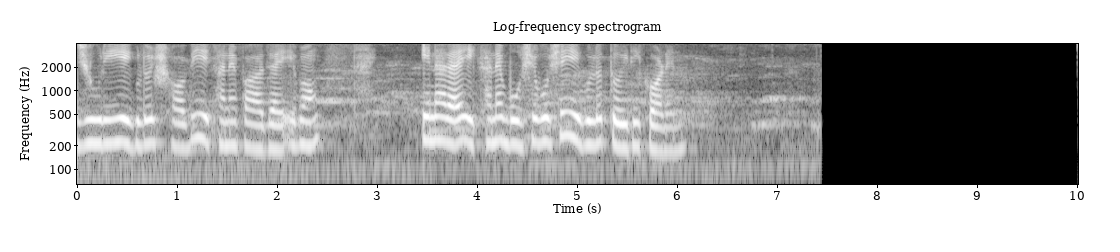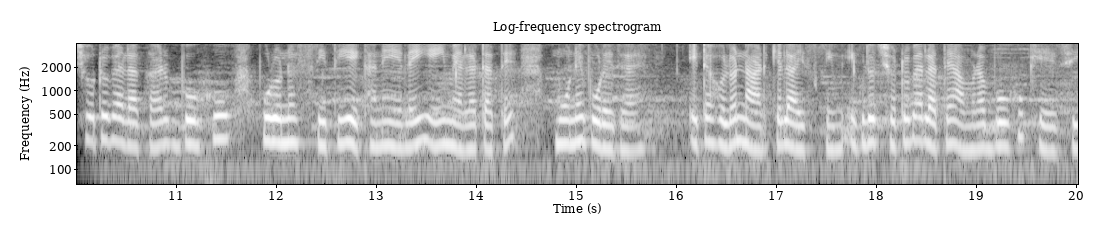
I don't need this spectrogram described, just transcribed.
ঝুড়ি এগুলো সবই এখানে পাওয়া যায় এবং এনারা এখানে বসে বসেই এগুলো তৈরি করেন। ছোটোবেলাকার বহু পুরনো স্মৃতি এখানে এলেই এই মেলাটাতে মনে পড়ে যায়। এটা হলো নারকেল আইসক্রিম। এগুলো ছোটোবেলাতে আমরা বহু খেয়েছি।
